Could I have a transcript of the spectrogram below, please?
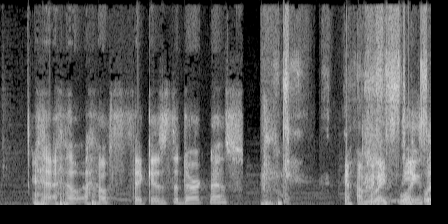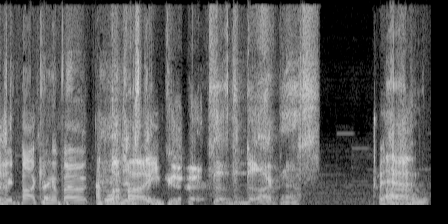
How how thick is the darkness? How many Like- steams like are we talking about? What is Uh, the you- good of the darkness? Yeah. Um,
